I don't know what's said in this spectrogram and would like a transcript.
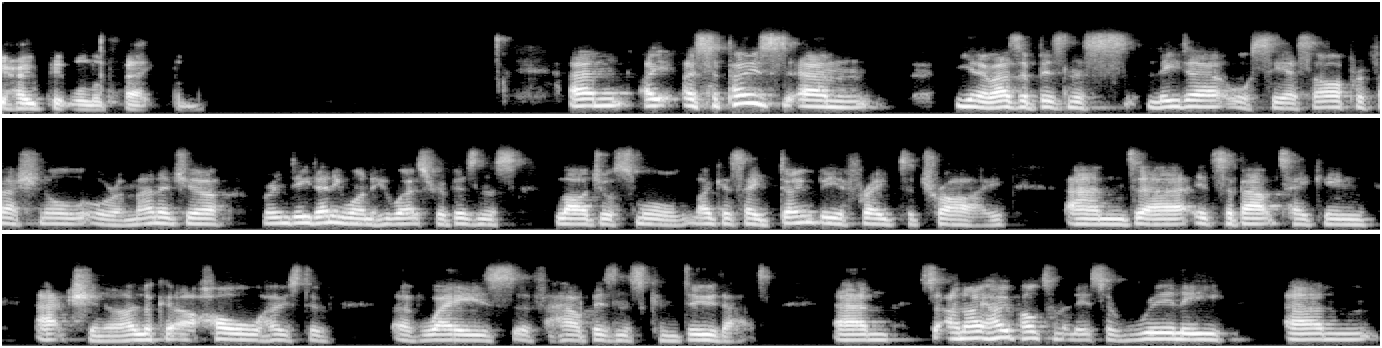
you hope it will affect them? Um, I, I, suppose, um, you know, as a business leader or CSR professional or a manager, or indeed anyone who works for a business, large or small, like I say, don't be afraid to try. And uh, it's about taking action. And I look at a whole host of, of ways of how business can do that. Um, so, and I hope ultimately it's a really, um,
